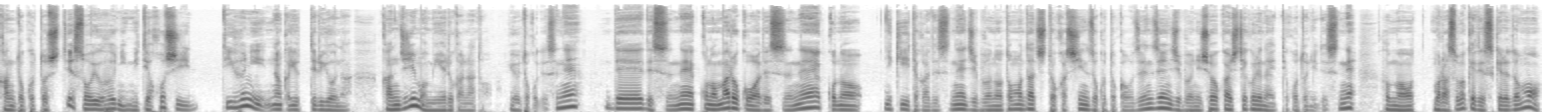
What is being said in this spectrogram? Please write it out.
監督としてそういうふうに見てほしいっていうふうになんか言ってるような感じにも見えるかなというとこですね。でですね、このマルコはですね、このニキータがですね、自分の友達とか親族とかを全然自分に紹介してくれないってことにですね、不満を漏らすわけですけれども、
